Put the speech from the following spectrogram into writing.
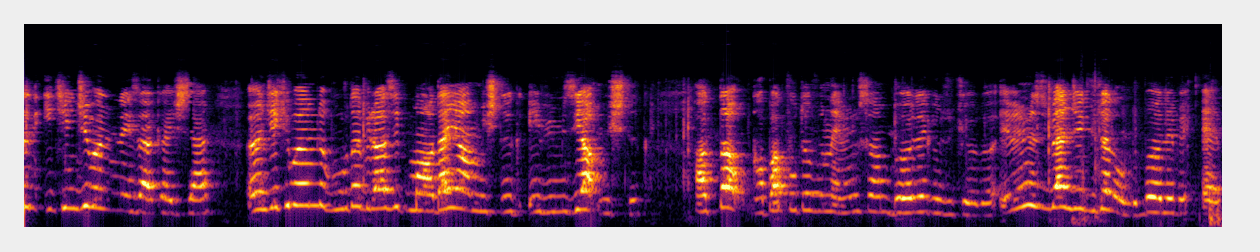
Minecraft'ın ikinci bölümündeyiz arkadaşlar. Önceki bölümde burada birazcık maden yapmıştık. Evimizi yapmıştık. Hatta kapak fotoğrafında evimiz falan böyle gözüküyordu. Evimiz bence güzel oldu. Böyle bir ev.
